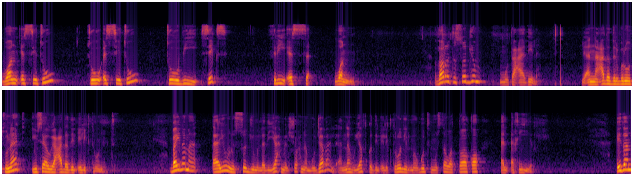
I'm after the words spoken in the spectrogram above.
1s2 2s2 2b6 3s1 ذرة الصوديوم متعادلة لأن عدد البروتونات يساوي عدد الإلكترونات. بينما آيون الصوديوم الذي يحمل شحنة موجبة لأنه يفقد الإلكترون الموجود في مستوى الطاقة الأخير. إذا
